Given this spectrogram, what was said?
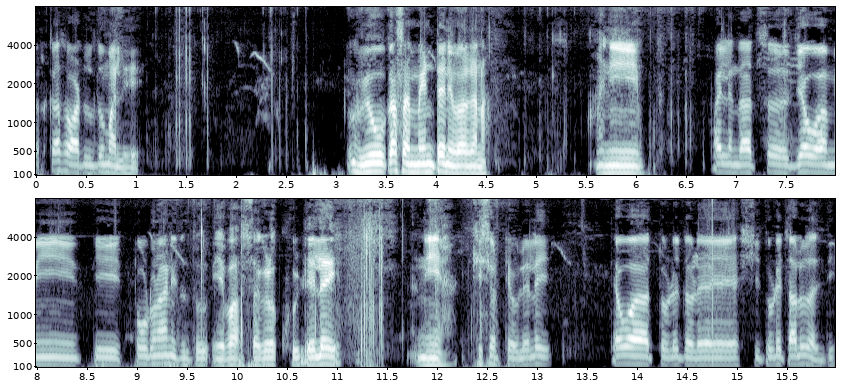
तर कसं वाटलं तुम्हाला हे? व्ह्यू कसा मेंटेन आहे बघा ना. आणि पहिल्यांदाच जेव्हा मी ते तोडून आणत होतो हे बा सगळं खुललेलं आहे. आणि खिशत ठेवलेलं आहे. तेव्हा थोडे थोडे शितोडे चालू झाले ती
